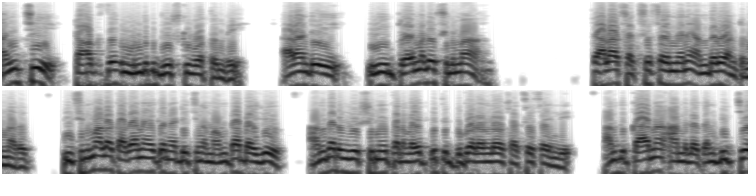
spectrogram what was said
మంచి టాక్స్తో ముందుకు దూసుకుపోతుంది. అలాంటి ఈ ప్రేమలు సినిమా చాలా సక్సెస్ అయిందని అందరూ అంటున్నారు. ఈ సినిమాలో కథానాయిక నటించిన మమతా బైజు అందరి దృష్టిని తన వైపు తిప్పుకోవడంలో సక్సెస్ అయింది. అందుకు కారణం ఆమెలో కనిపించే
